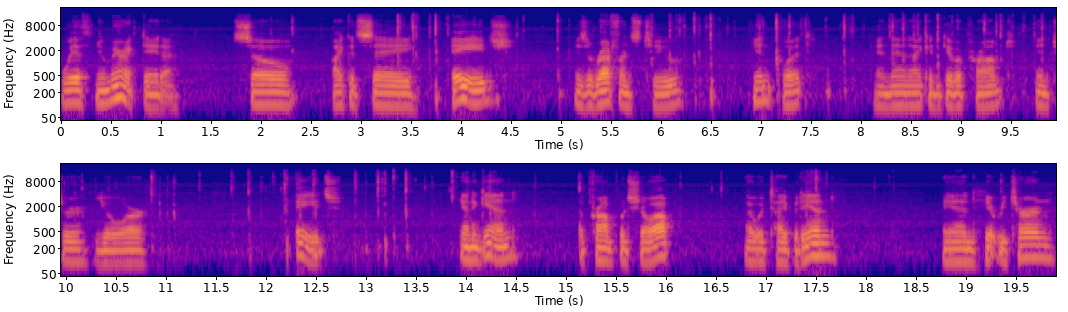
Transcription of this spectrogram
with numeric data. So I could say age is a reference to input and then I could give a prompt enter your age and again the prompt would show up I would type it in and hit return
